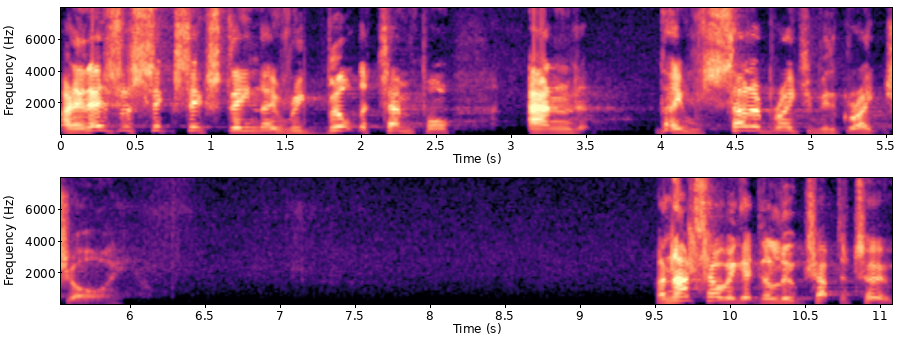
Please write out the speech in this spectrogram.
And in Ezra 6:16, they rebuilt the temple and they celebrated with great joy. And that's how we get to Luke chapter 2.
